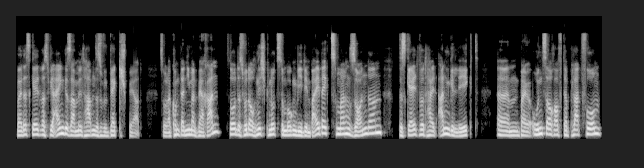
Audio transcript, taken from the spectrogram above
weil das Geld, was wir eingesammelt haben, das wird weggesperrt. So, da kommt da niemand mehr ran. So, das wird auch nicht genutzt, um irgendwie den Buyback zu machen, sondern das Geld wird halt angelegt ähm, bei uns auch auf der Plattform,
